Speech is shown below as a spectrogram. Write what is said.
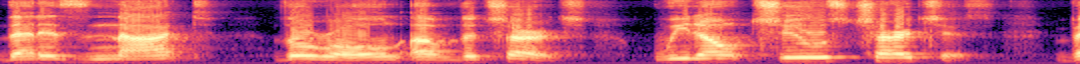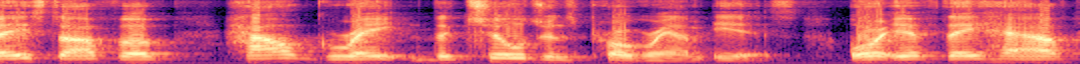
That is not the role of the church. We don't choose churches based off of how great the children's program is, or if they have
